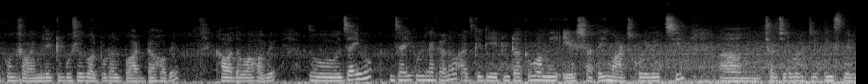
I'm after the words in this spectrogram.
এখন সবাই মিলে একটু বসে গল্প টল্প আড্ডা হবে, খাওয়া দাওয়া হবে। তো যাই হোক, যাই করি না কেন, আজকে ডে টুটাকেও আমি এর সাথেই মার্চ করে দিচ্ছি। ছোটো ছোটো করে ক্লিপিংস নেব,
